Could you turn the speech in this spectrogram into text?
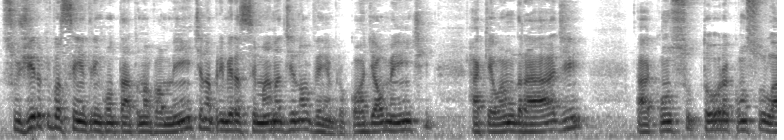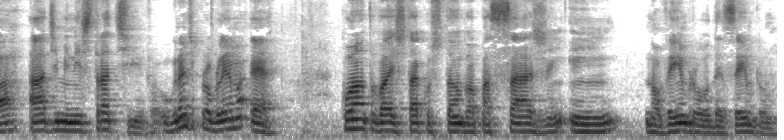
Sugiro que você entre em contato novamente na primeira semana de novembro. Cordialmente, Raquel Andrade, a consultora consular administrativa. O grande problema é quanto vai estar custando a passagem em novembro ou dezembro,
